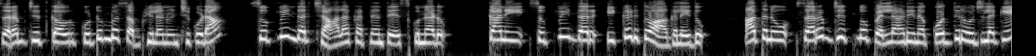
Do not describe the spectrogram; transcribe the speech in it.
సరబ్జిత్ కౌర్ కుటుంబ సభ్యుల నుంచి కూడా సుఖ్వీందర్ చాలా కట్నం తీసుకున్నాడు. కాని సుఖ్వీందర్ ఇక్కడితో ఆగలేదు. అతను సరబ్జిత్ను పెళ్ళాడిన కొద్ది రోజులకే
